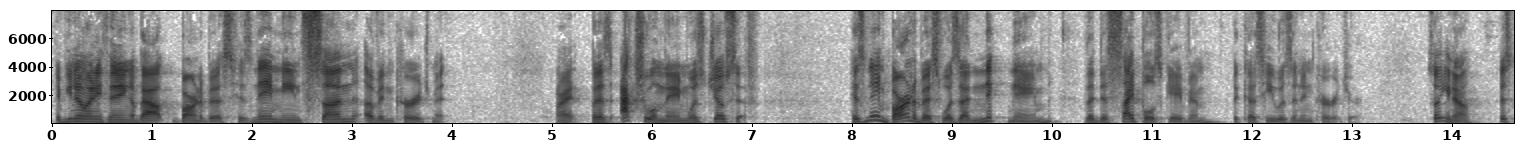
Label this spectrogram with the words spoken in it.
if you know anything about Barnabas, his name means son of encouragement. Right? But his actual name was Joseph. His name Barnabas was a nickname the disciples gave him because he was an encourager. So, you know, just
